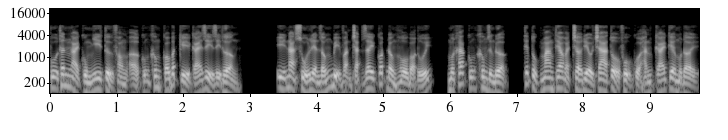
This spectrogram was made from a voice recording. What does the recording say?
Phụ thân ngài cùng nhi tử phòng ở cũng không có bất kỳ cái gì dị thường. Y Na Su liền giống bị vặn chặt dây cốt đồng hồ bỏ túi, một khắc cũng không dừng được, tiếp tục mang theo vật chờ điều tra tổ phụ của hắn cái kia một đời,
